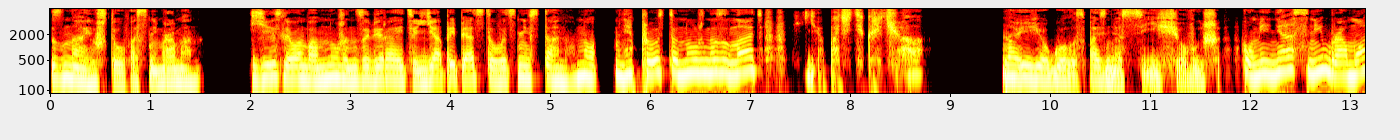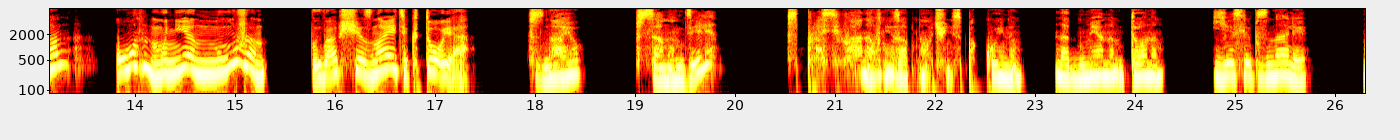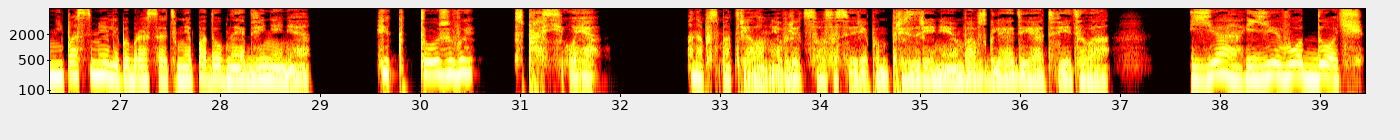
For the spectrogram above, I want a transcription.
Знаю, что у вас с ним роман. Если он вам нужен, забирайте. Я препятствовать не стану. Но мне просто нужно знать. Я почти кричала. Но ее голос вознесся еще выше. У меня с ним роман? Он мне нужен? Вы вообще знаете, кто я? Знаю. В самом деле? Спросила она внезапно очень спокойным, надменным тоном. Если б знали, не посмели бы бросать мне подобные обвинения. «И кто же вы?» — спросила я. Она посмотрела мне в лицо со свирепым презрением во взгляде и ответила. «Я его дочь!»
